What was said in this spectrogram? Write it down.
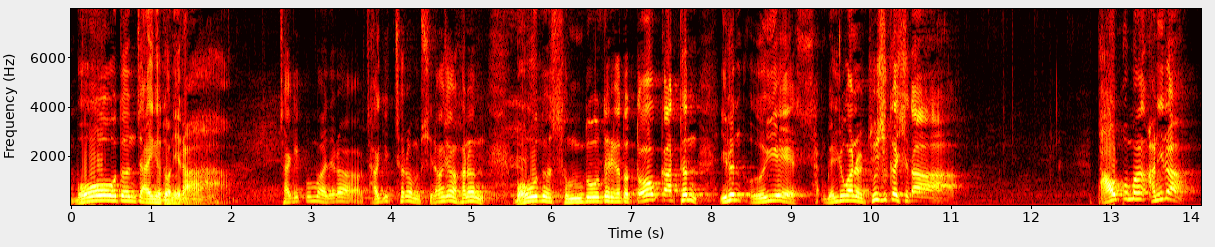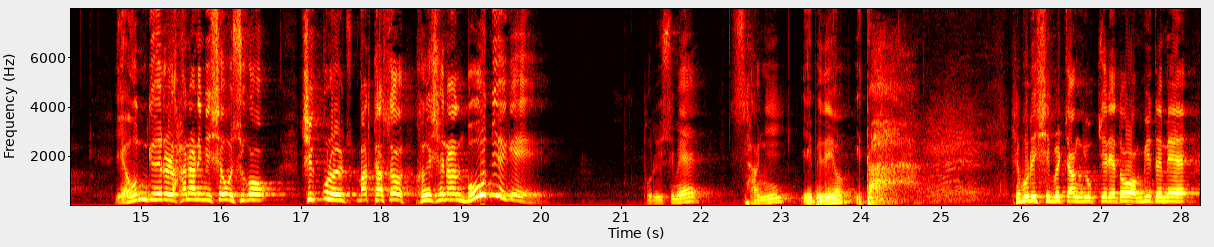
모든 자에게 도니라. 자기뿐만 아니라 자기처럼 신앙생활 하는 모든 성도들에게도 똑같은 이런 의의 멜류관을 주실 것이다. 바울뿐만 아니라 예언교회를 하나님이 세우시고 직분을 맡아서 헌신한 모두에게 부르심의 상이 예배되어 있다. 히브리 11장 6절에도 믿음의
